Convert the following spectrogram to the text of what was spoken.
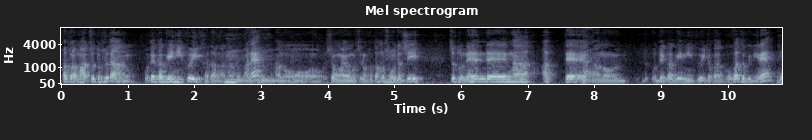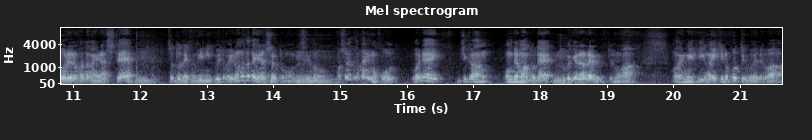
あとはまあちょっと普段お出かけにくい方々とかね、あの、障害をお持ちの方もそうだし、ちょっと年齢があって、はい、あの、お出かけにくいとか、ご家族にね、高齢の方がいらして、うん、ちょっと出かけにくいとか、いろんな方いらっしゃると思うんですけど、うん、まあ、そういう方にもこう、割合時間オンデマンドで届けられるっていうのは、まあ、演劇が生き残っていく上では、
